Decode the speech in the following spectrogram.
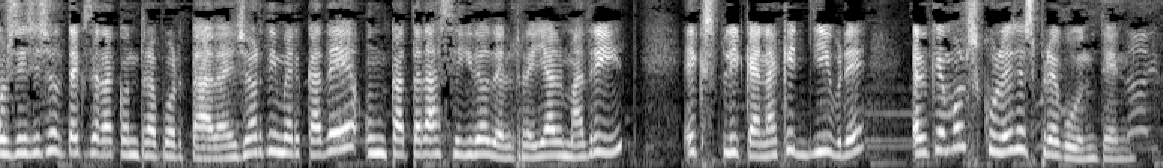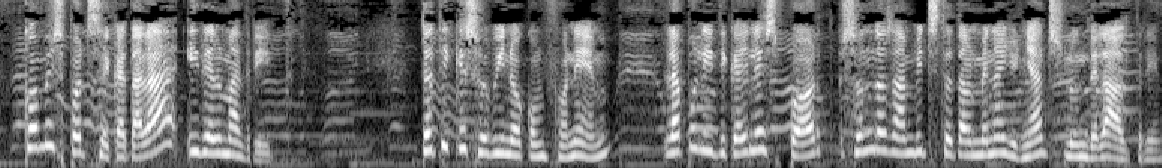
Us llegeixo el text de la contraportada. Jordi Mercader, un català seguidor del Real Madrid, explica en aquest llibre el que molts culers es pregunten. Com es pot ser català i del Madrid? Tot i que sovint ho confonem, la política i l'esport són dos àmbits totalment allunyats l'un de l'altre.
